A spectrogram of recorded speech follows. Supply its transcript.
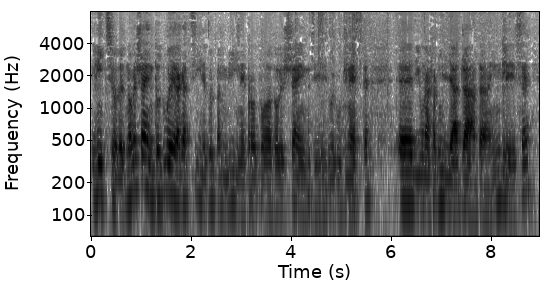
inizio del Novecento, due ragazzine, due bambine proto-adolescenti, due cuginette eh, di una famiglia agiata inglese,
